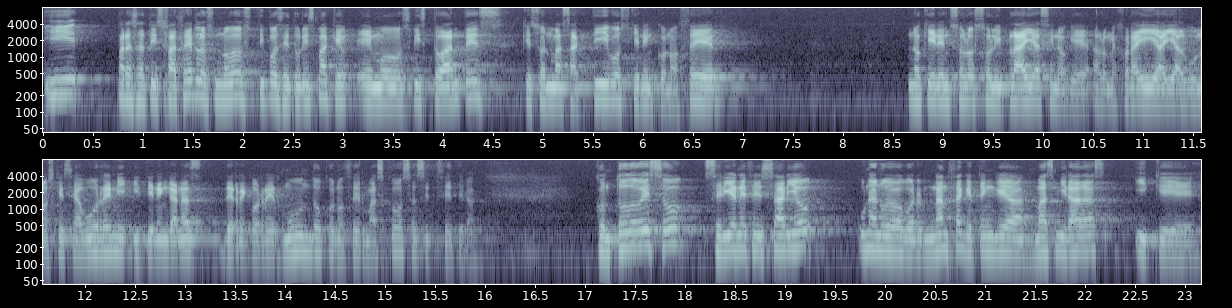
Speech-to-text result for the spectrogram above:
y para satisfacer los nuevos tipos de turismo que hemos visto antes, que son más activos, quieren conocer, no quieren solo sol y playa, sino que a lo mejor ahí hay algunos que se aburren y, tienen ganas de recorrer mundo, conocer más cosas, etc. Con todo eso sería necesario una nueva gobernanza que tenga más miradas y que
